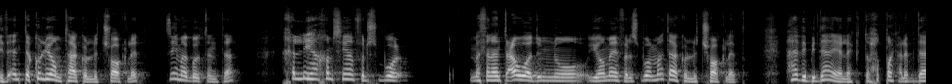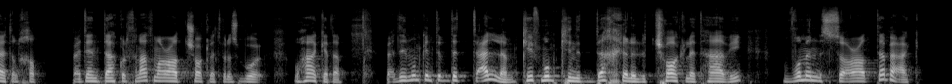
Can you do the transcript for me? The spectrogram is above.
إذا أنت كل يوم تاكل الشوكليت زي ما قلت أنت خليها خمس أيام في الأسبوع. مثلا تعود إنه يومين في الأسبوع ما تاكل الشوكليت. هذه بداية لك تحطك على بداية الخط. بعدين تاكل ثلاث مرات شوكليت في الأسبوع وهكذا. بعدين ممكن تبدأ تتعلم كيف ممكن تدخل الشوكليت هذه ضمن السعرات تبعك.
